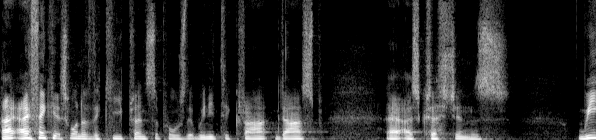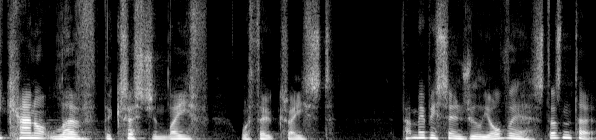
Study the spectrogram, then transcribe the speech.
I, I think it's one of the key principles that we need to cra- grasp uh, as Christians. We cannot live the Christian life without Christ. That maybe sounds really obvious, doesn't it?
